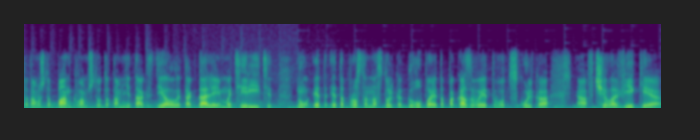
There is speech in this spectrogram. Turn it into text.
потому что банк вам что-то там не так сделал и так далее, и материте. Ну, это, это просто настолько глупо, это показывает вот сколько в человеке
